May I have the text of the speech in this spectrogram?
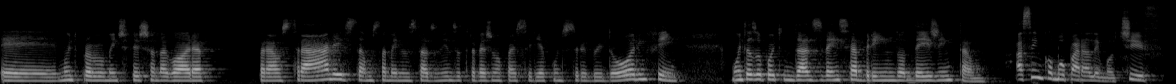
é, muito provavelmente fechando agora para a Austrália, estamos também nos Estados Unidos através de uma parceria com o distribuidor, enfim muitas oportunidades vêm se abrindo desde então. Assim como para a Lemotif,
